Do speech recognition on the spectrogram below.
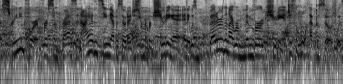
a screening for it for some press, and I hadn't seen the episode. I just remembered shooting it, and it was better than I remembered shooting it. Just the whole episode was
